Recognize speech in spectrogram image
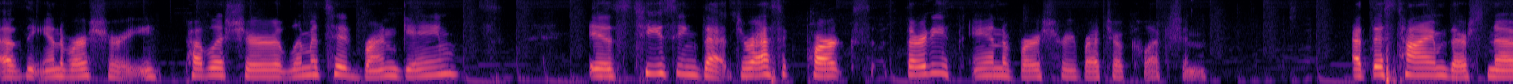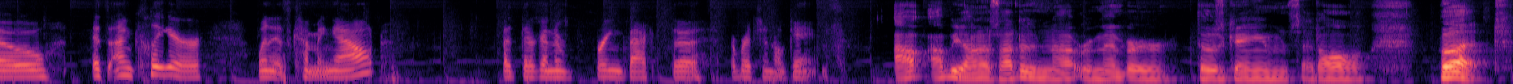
of the anniversary, publisher Limited Run Games is teasing that Jurassic Park's 30th anniversary retro collection. At this time, there's no, it's unclear when it's coming out, but they're going to bring back the original games. I'll, I'll be honest, I do not remember those games at all, but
